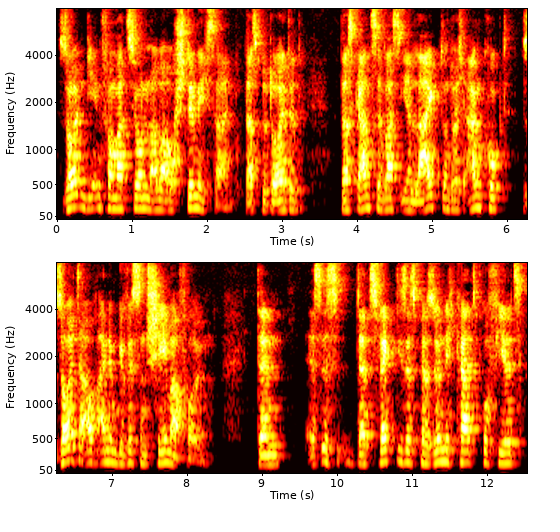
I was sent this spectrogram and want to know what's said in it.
sollten die Informationen aber auch stimmig sein. Das bedeutet, das Ganze, was ihr liked und euch anguckt, sollte auch einem gewissen Schema folgen. Denn es ist der Zweck dieses Persönlichkeitsprofils,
